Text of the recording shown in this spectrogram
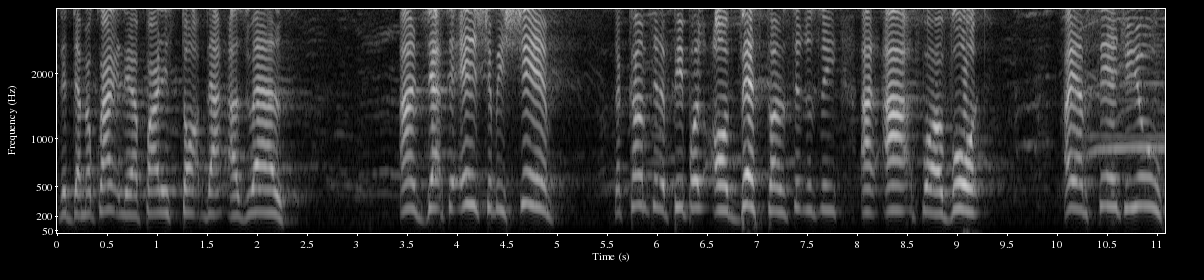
The Democratic Labour Party stopped that as well. And Jephthah Ince should be shamed to come to the people of this constituency and ask for a vote. I am saying to you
